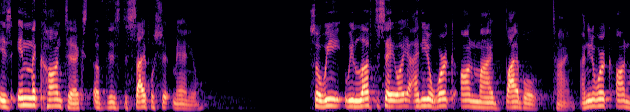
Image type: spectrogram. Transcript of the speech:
is in the context of this discipleship manual. So we, we love to say, well, yeah, I need to work on my Bible time. I need to work on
